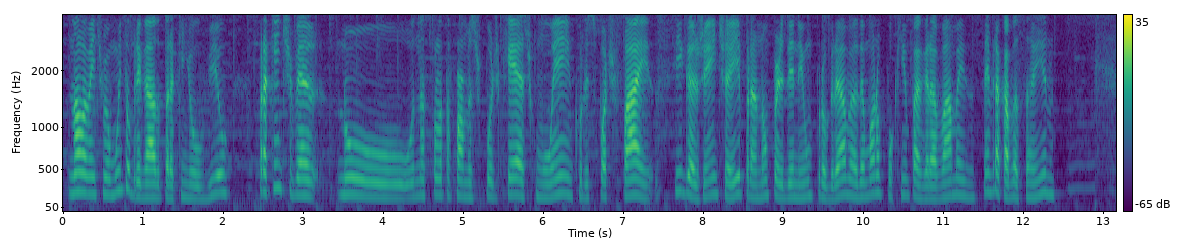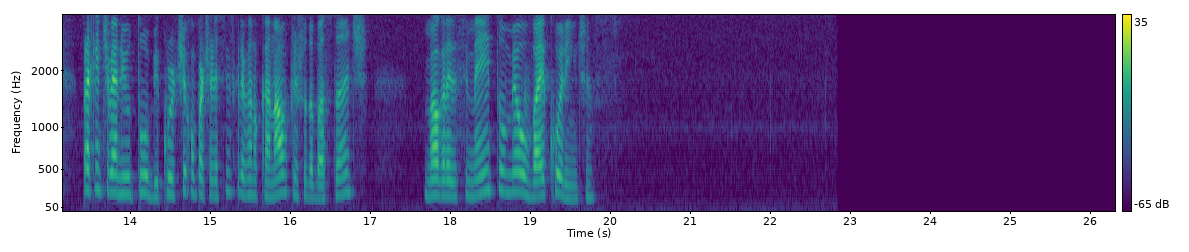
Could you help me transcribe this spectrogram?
Novamente, meu muito obrigado para quem ouviu. Para quem tiver no, nas plataformas de podcast como o Anchor, Spotify, siga a gente aí para não perder nenhum programa. Eu demoro um pouquinho para gravar, mas sempre acaba saindo. Para quem tiver no YouTube, curtir, compartilhar, se inscrever no canal, que ajuda bastante. Meu agradecimento, meu vai Corinthians.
